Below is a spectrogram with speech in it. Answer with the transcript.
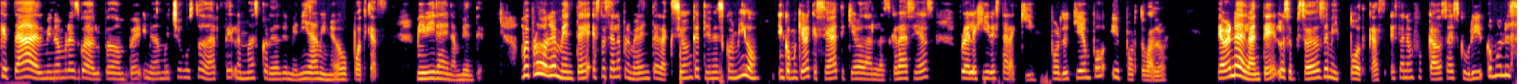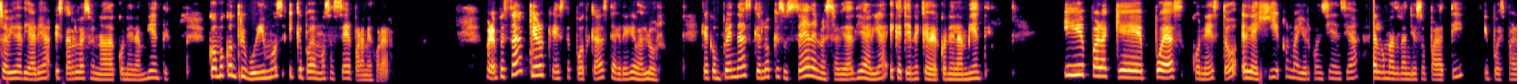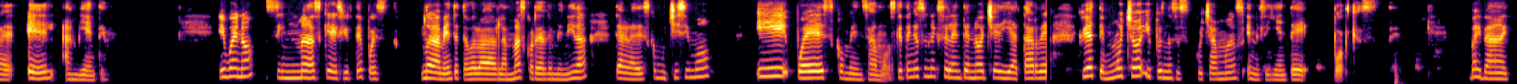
¿qué tal? Mi nombre es Guadalupe Domper y me da mucho gusto darte la más cordial bienvenida a mi nuevo podcast, Mi vida en ambiente. Muy probablemente esta sea la primera interacción que tienes conmigo y como quiera que sea, te quiero dar las gracias por elegir estar aquí, por tu tiempo y por tu valor. De ahora en adelante, los episodios de mi podcast están enfocados a descubrir cómo nuestra vida diaria está relacionada con el ambiente, cómo contribuimos y qué podemos hacer para mejorar. Para empezar, quiero que este podcast te agregue valor, que comprendas qué es lo que sucede en nuestra vida diaria y que tiene que ver con el ambiente. Y para que puedas con esto elegir con mayor conciencia algo más grandioso para ti y pues para el ambiente. Y bueno, sin más que decirte, pues nuevamente te vuelvo a dar la más cordial bienvenida. Te agradezco muchísimo y pues comenzamos. Que tengas una excelente noche, día, tarde. Cuídate mucho y pues nos escuchamos en el siguiente podcast. Bye bye.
